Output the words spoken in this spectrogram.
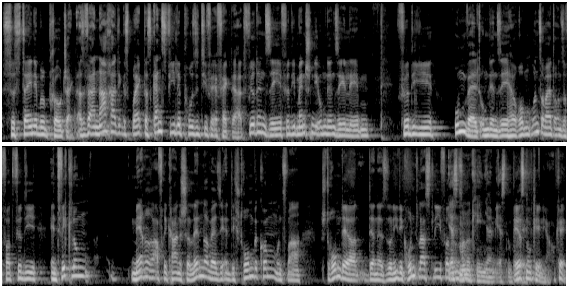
Sustainable Project, also für ein nachhaltiges Projekt, das ganz viele positive Effekte hat. Für den See, für die Menschen, die um den See leben, für die Umwelt um den See herum und so weiter und so fort, für die Entwicklung mehrere afrikanische Länder, weil sie endlich Strom bekommen, und zwar Strom, der, der eine solide Grundlast liefert. Erstmal nur Kenia im ersten Projekt. Erst nur Kenia, okay.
